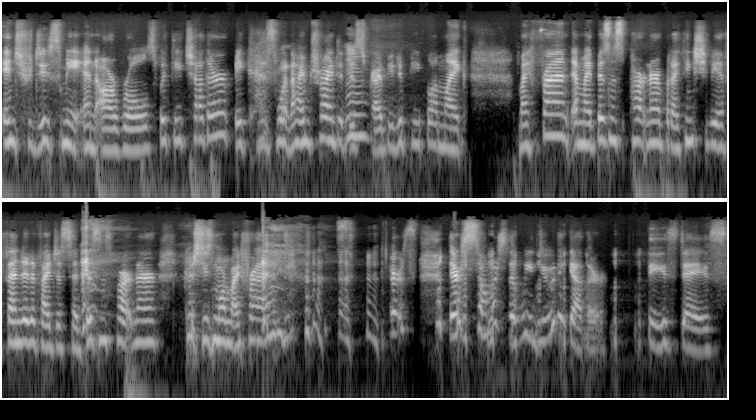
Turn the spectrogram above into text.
introduce me and our roles with each other because when I'm trying to Mm. describe you to people, I'm like my friend and my business partner, but I think she'd be offended if I just said business partner because she's more my friend. there's there's so much that we do together these days,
